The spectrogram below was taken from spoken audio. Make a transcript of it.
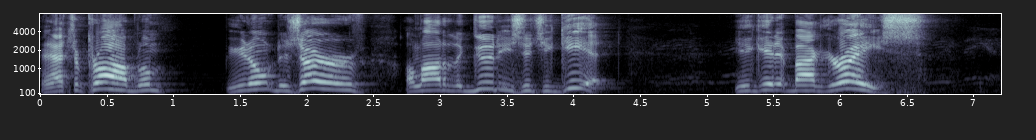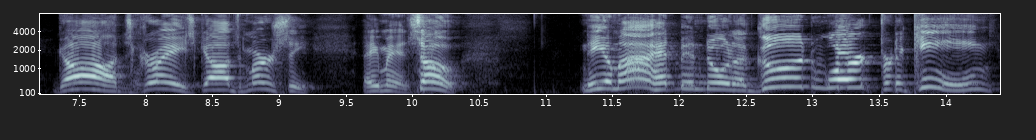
And that's a problem. You don't deserve a lot of the goodies that you get. You get it by grace. God's grace, God's mercy. Amen. So, Nehemiah had been doing a good work for the king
